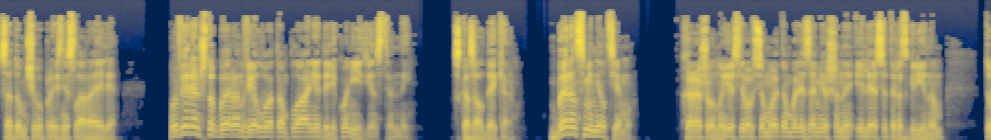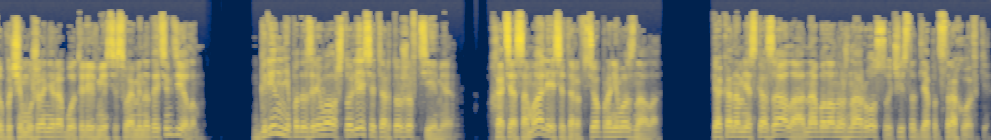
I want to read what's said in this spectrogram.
Задумчиво произнесла Райли. Уверен, что Бэронвилл в этом плане далеко не единственный, сказал Деккер. Бэрон сменил тему. Хорошо, но если во всем этом были замешаны и Лессетер с Грином, то почему же они работали вместе с вами над этим делом? Грин не подозревал, что Лессетер тоже в теме, хотя сама Лессетер все про него знала. Как она мне сказала, она была нужна Россу чисто для подстраховки.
